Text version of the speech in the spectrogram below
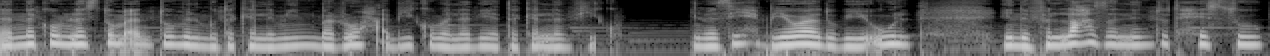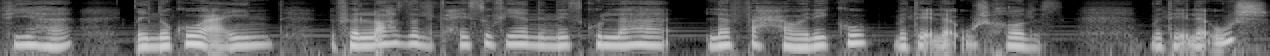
لأنكم لستم أنتم المتكلمين بل روح أبيكم الذي يتكلم فيكم. المسيح بيوعد وبيقول إن في اللحظة اللي أنتوا تحسوا فيها إنكم واقعين في اللحظة اللي تحسوا فيها إن الناس كلها لفة حواليكوا ما تقلقوش خالص. ما تقلقوش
